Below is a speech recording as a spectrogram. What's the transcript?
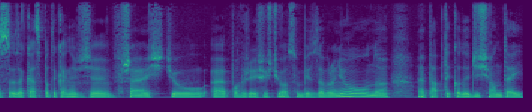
zakaz spotykania się w sześciu, e, powyżej sześciu osób jest zabroniony, e, pub tylko do dziesiątej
